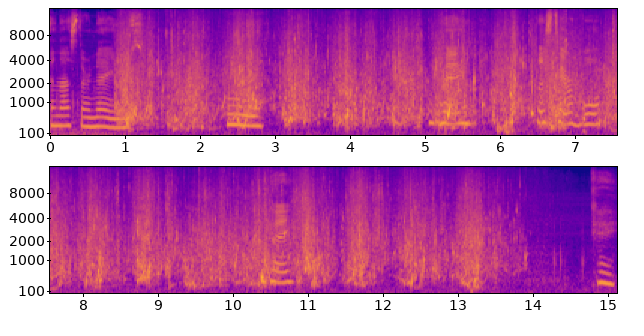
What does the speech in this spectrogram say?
And that's their names. Ooh. Okay. That's terrible. Okay. Okay.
